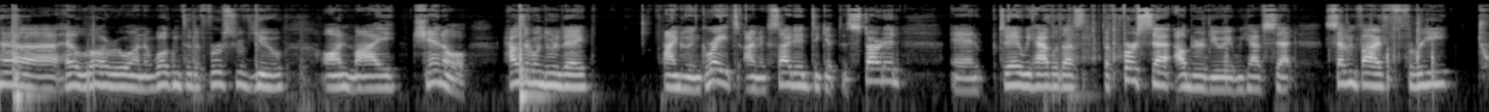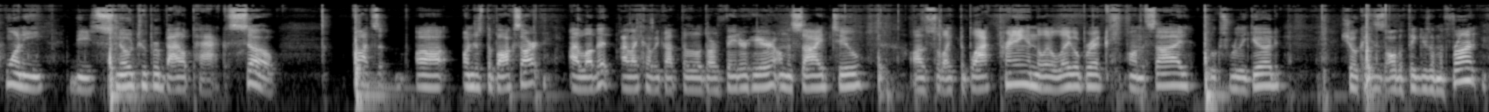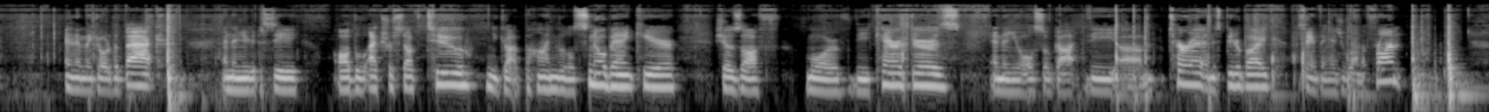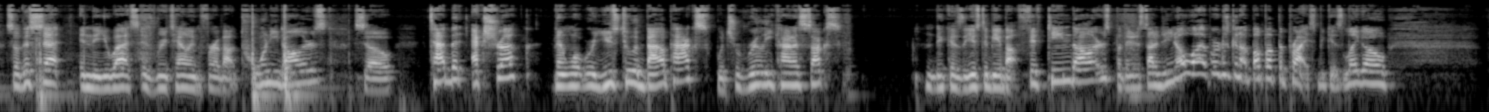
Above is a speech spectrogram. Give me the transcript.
Hello everyone and welcome to the first review on my channel. How's everyone doing today? I'm doing great. I'm excited to get this started. And today we have with us the first set I'll be reviewing. We have set 75320, the Snowtrooper Battle Pack. So, thoughts uh, on just the box art? I love it. I like how we got the little Darth Vader here on the side too. Also like the black printing and the little Lego brick on the side. Looks really good. Showcases all the figures on the front. And then we go to the back. And then you get to see all the extra stuff too. You got behind the little snowbank here. Shows off more of the characters. And then you also got the um, turret and the speeder bike. Same thing as you will on the front. So this set in the US is retailing for about $20. So tad bit extra than what we're used to with battle packs, which really kind of sucks because they used to be about $15, but they decided, you know what, we're just going to bump up the price because Lego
